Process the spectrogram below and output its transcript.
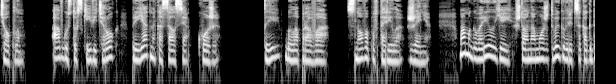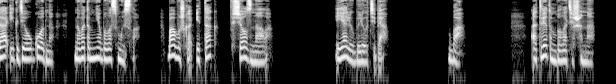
теплым. Августовский ветерок приятно касался кожи. «Ты была права», — снова повторила Женя. Мама говорила ей, что она может выговориться когда и где угодно, но в этом не было смысла. Бабушка и так все знала. «Я люблю тебя». Ба. Ответом была тишина.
